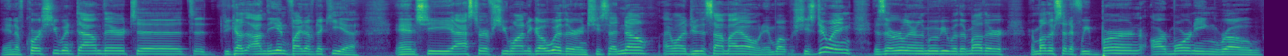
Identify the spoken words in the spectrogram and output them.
And of course, she went down there to, to because on the invite of Nakia, and she asked her if she wanted to go with her, and she said no, I want to do this on my own. And what she's doing is that earlier in the movie with her mother, her mother said if we burn our mourning robe,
